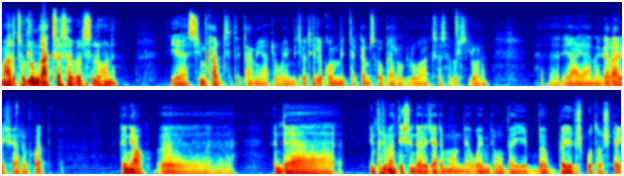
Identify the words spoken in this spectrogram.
ማለት ሁሉም ጋር accessible ስለሆነ የሲም ካርድ ተጠቃሚ ያለው ወይም ኢትዮ ቴሌኮም የሚጠቀም ሰው ጋር ሁሉ accessible ስለሆነ ያ ያ ነገር አሪፍ ያደርገዋል። ግን ያው እንደ implementation ደረጃ ደግሞ ወይም ደግሞ በሌሎች ቦታዎች ላይ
